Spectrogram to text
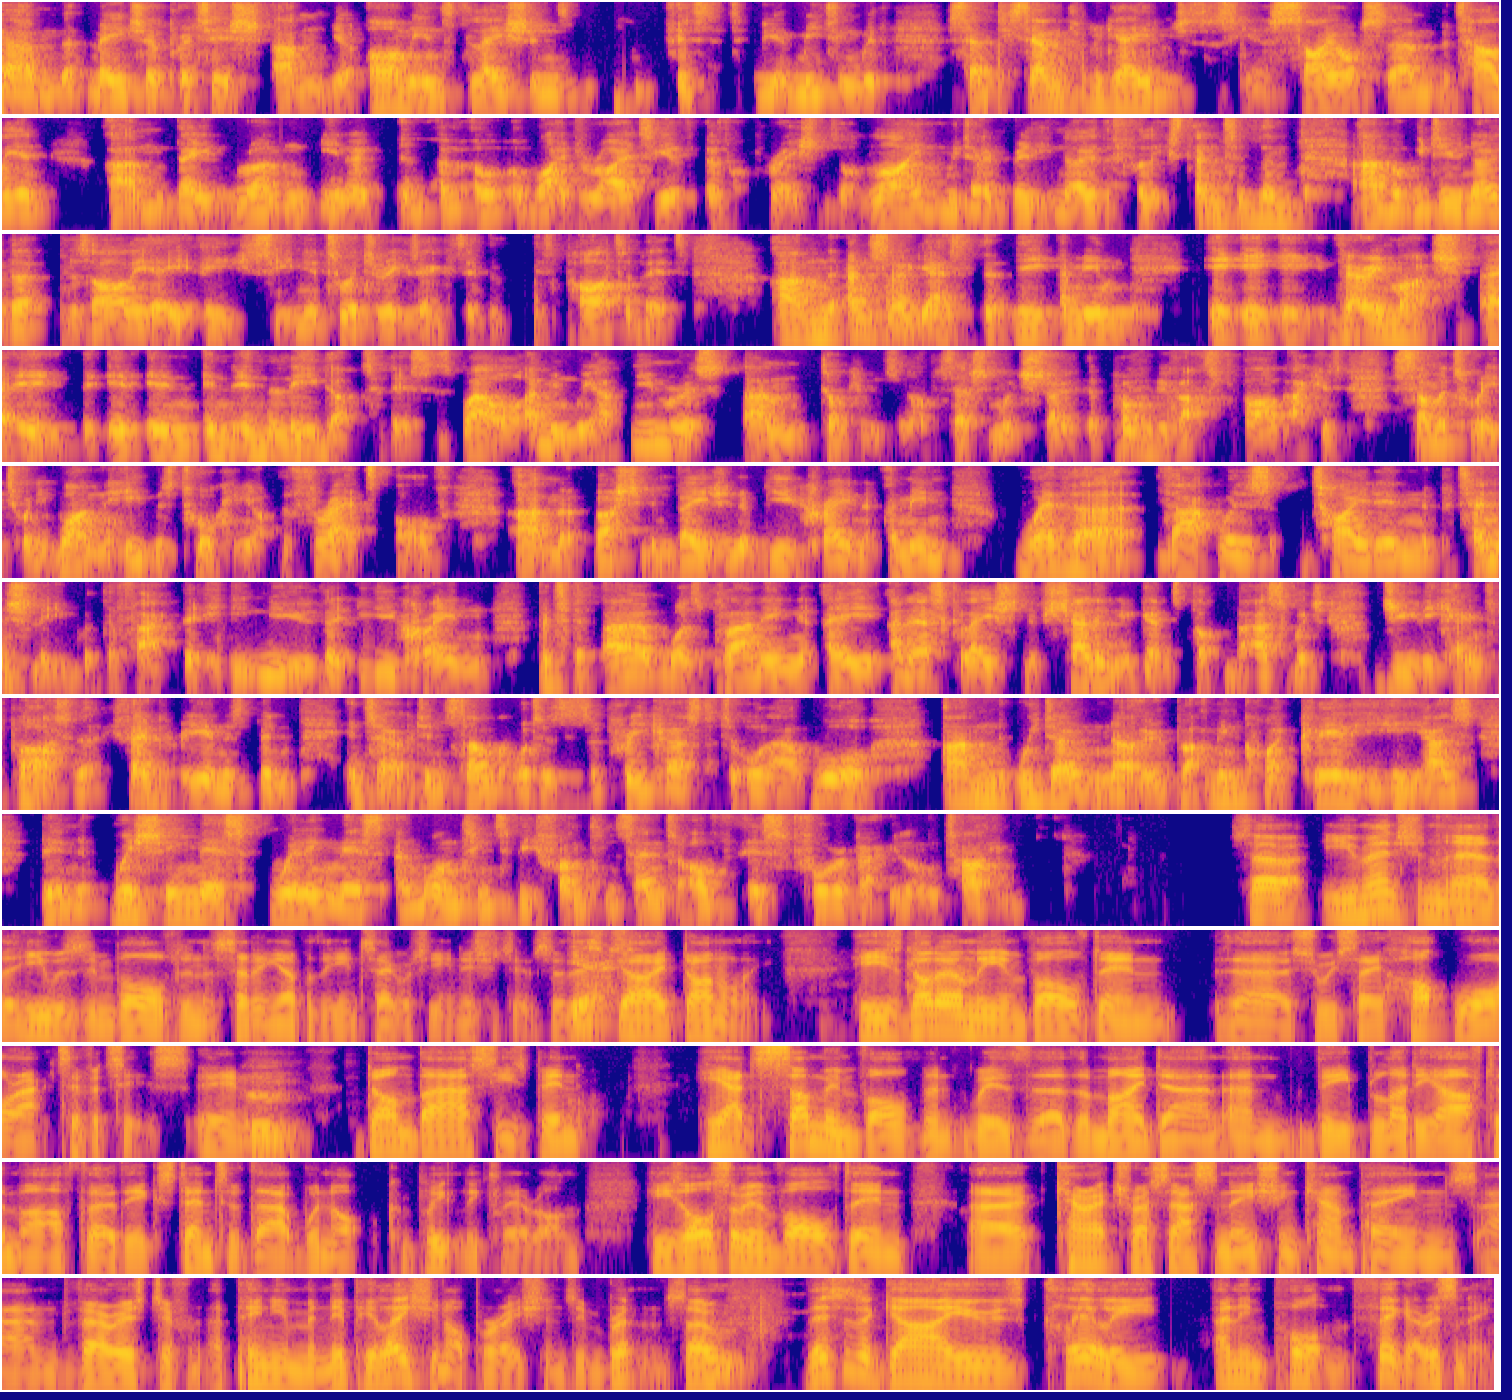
um, major British um, you know, army installations, you know, meeting with 77th Brigade, which is a you know, PSYOPS um, battalion, um, they run, you know, a, a wide variety of, of, operations online. We don't really know the full extent of them, um, but we do know that bizarrely a, a, senior Twitter executive is part of it. Um, and so, yes, the, the I mean, it, it, very much uh, in, in, in the lead up to this as well. I mean, we have numerous um, documents in our possession which show that probably about as far back as summer 2021, he was talking up the threat of um, Russian invasion of Ukraine. I mean, whether that was tied in potentially with the fact that he knew that Ukraine uh, was planning a, an escalation of shelling against Donbass, which duly came to pass in February and has been interpreted in some quarters as a precursor to all out war. Um, we don't know, but I mean, quite clearly he has been wishing this, willing this, and wanting to be front and center of this for a very long time. So you mentioned there that he was involved in the setting up of the Integrity Initiative. So this yes. guy Donnelly, he's not only involved in the, shall we say, hot war activities in mm. Donbass. He's been he had some involvement with uh, the Maidan and the bloody aftermath, though the extent of that we're not completely clear on. He's also involved in uh, character assassination campaigns and various different opinion manipulation operations in Britain. So mm. this is a guy who's clearly an important figure, isn't he?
